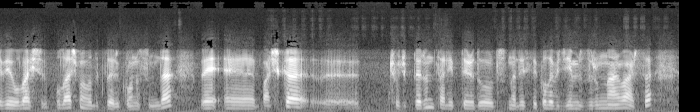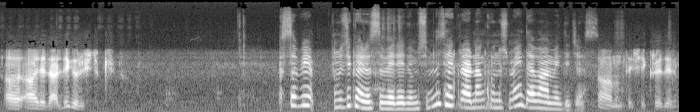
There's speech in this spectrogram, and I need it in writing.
eve ulaş, ulaşmamadıkları konusunda ve başka çocukların talepleri doğrultusunda destek olabileceğimiz durumlar varsa ailelerle görüştük. Kısa bir müzik arası verelim şimdi. Tekrardan konuşmaya devam edeceğiz. Sağ olun, teşekkür ederim.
